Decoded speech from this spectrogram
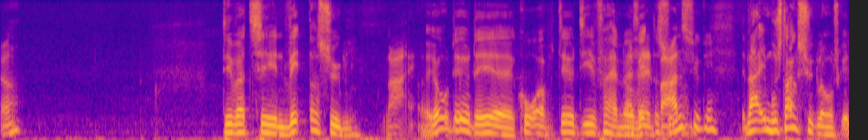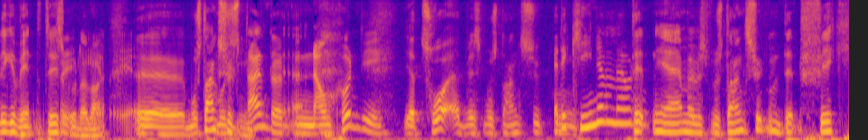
ja. det var til en vintercykel. Nej. Og jo, det er jo det, uh, Coop, det er jo de forhandler Altså vintercykler. barncykel. Nej, Mustang-cykler, undskyld, ikke vinter, det er sgu da løgn. Øh, Mustang-cyklen. Mustang, der er navnkundige. Jeg tror, at hvis Mustang-cyklen... Er det Kina, der laver det? den, Ja, men hvis Mustang-cyklen, den fik...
